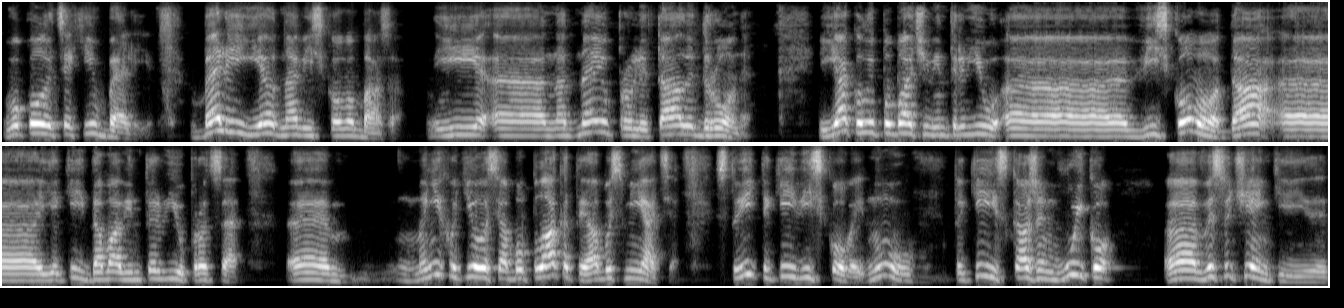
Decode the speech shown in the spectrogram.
в околицях, і в Бельгії. В Бельгії є одна військова база, і е, над нею пролітали дрони. І я коли побачив інтерв'ю е, військового, да, е, який давав інтерв'ю про це, е, мені хотілося або плакати, або сміятися. Стоїть такий військовий, ну, такий, скажімо, вуйко. Е, височенький,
